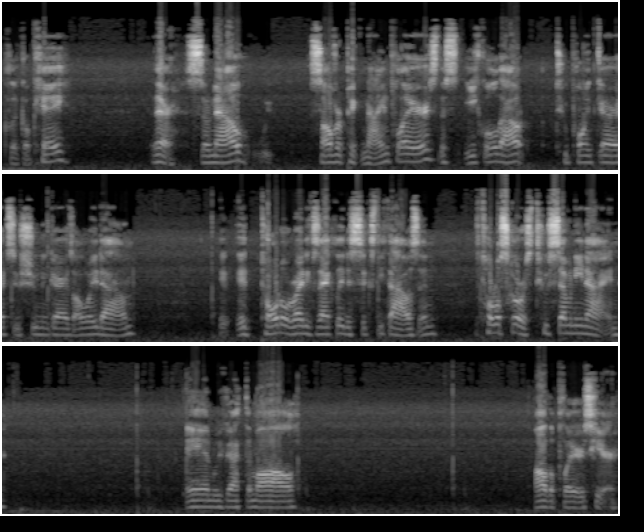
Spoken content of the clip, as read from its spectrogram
Click OK. There. So now we, solver picked nine players. This equaled out two point guards, two shooting guards, all the way down. It, it totaled right exactly to 60,000. The total score is 279. And we've got them all, all the players here.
